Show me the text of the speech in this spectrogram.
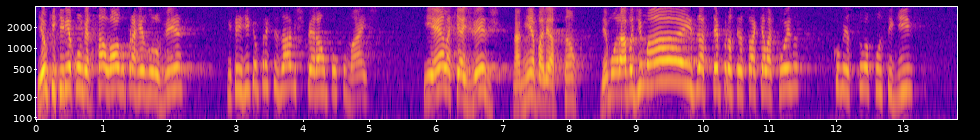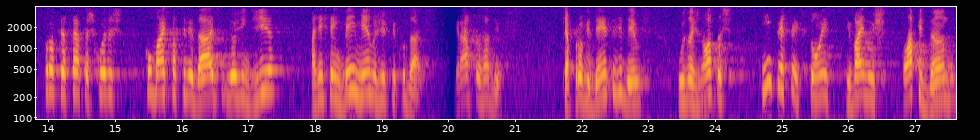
E eu que queria conversar logo para resolver, entendi que eu precisava esperar um pouco mais. E ela que às vezes, na minha avaliação, demorava demais até processar aquela coisa, começou a conseguir processar essas coisas com mais facilidade e hoje em dia a gente tem bem menos dificuldade. Graças a Deus. Que a providência de Deus usa as nossas imperfeições e vai nos lapidando,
